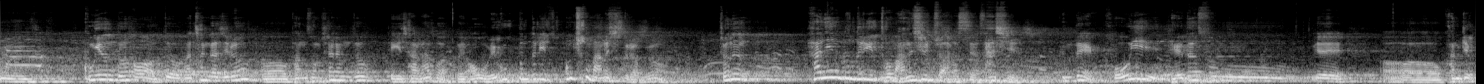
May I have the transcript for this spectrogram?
음, 공연도 어, 또 마찬가지로 어, 방송 촬영도 되게 잘 하고 왔고요. 어, 외국 분들이 엄청 많으시더라고요. 저는 한인 분들이 더 많으실 줄 알았어요, 사실. 근데 거의 대다수의 어, 관객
